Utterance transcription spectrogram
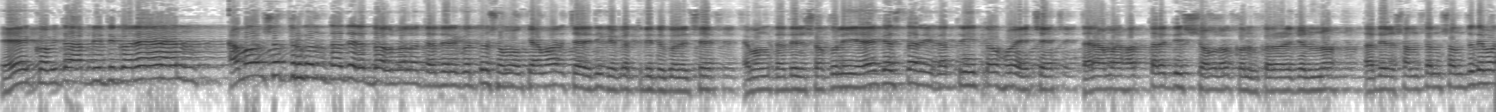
এই কবিতা আবৃত্তি করেন। আমার শত্রুগণ তাদের দল বলো তাদের গোত্র সমূহকে আমার চারিদিকে একত্রিত করেছে এবং তাদের সকলেই এক স্তরে একত্রিত হয়েছে, তারা আমার হত্যার দৃশ্য অবলোকন করার জন্য তাদের সন্তান, সন্ততি এবং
